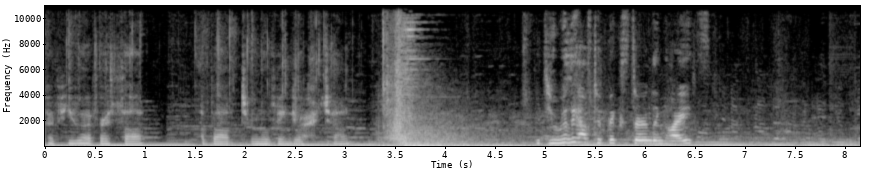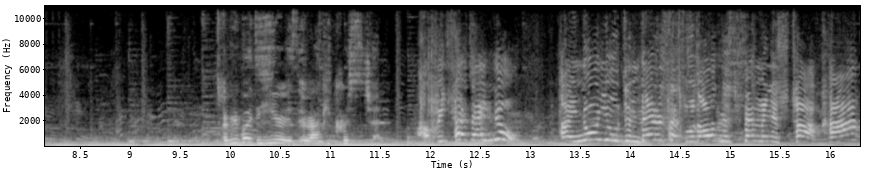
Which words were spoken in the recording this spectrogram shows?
Have you ever thought about removing your hijab? Do you really have to pick Sterling Heights? Everybody here is Iraqi Christian. Oh, because I know. I know you'd embarrass us with all this feminist talk, huh?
